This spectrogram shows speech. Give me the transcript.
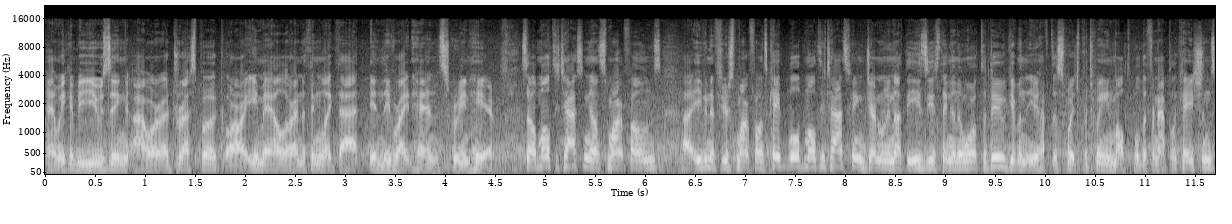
and we can be using our address book or our email or anything like that in the right hand screen here. So multitasking on smartphones, uh, even if your smartphone's capable of multitasking, generally not the easiest thing in the world to do given that you have to switch between multiple different applications.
